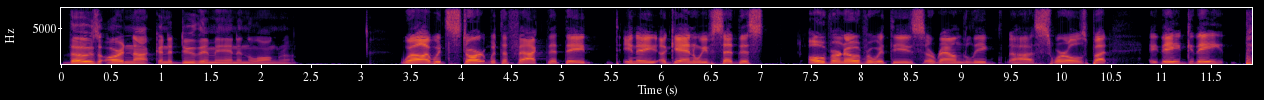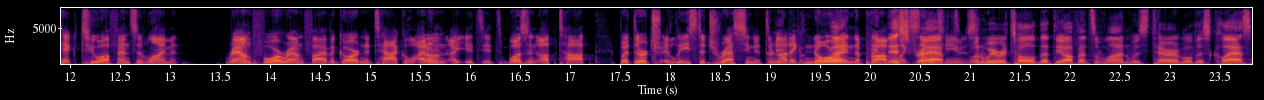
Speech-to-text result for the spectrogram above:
those are not going to do them in in the long run? Well, I would start with the fact that they, in a again, we've said this over and over with these around the league uh, swirls, but they they picked two offensive linemen, round four, round five, a guard and a tackle. I don't, I- it it wasn't up top, but they're tr- at least addressing it. They're I mean, not ignoring the problem in like this draft, some teams. When we were told that the offensive line was terrible this class,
